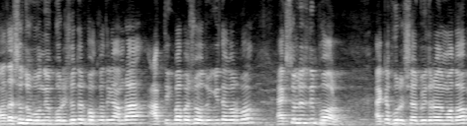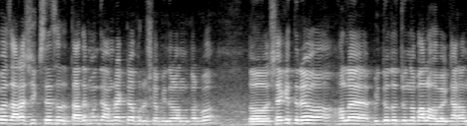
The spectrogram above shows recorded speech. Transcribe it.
মাদ্রাসা যুব উন্নয়ন পরিষদের পক্ষ থেকে আমরা আর্থিকভাবে সহযোগিতা করব। একচল্লিশ দিন পর একটা পুরস্কার বিতরণের মতো হবে, যারা শিখছে তাদের মধ্যে আমরা একটা পুরস্কার বিতরণ করব। তো সেক্ষেত্রে হলে বিদ্যুতের জন্য ভালো হবে, কারণ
